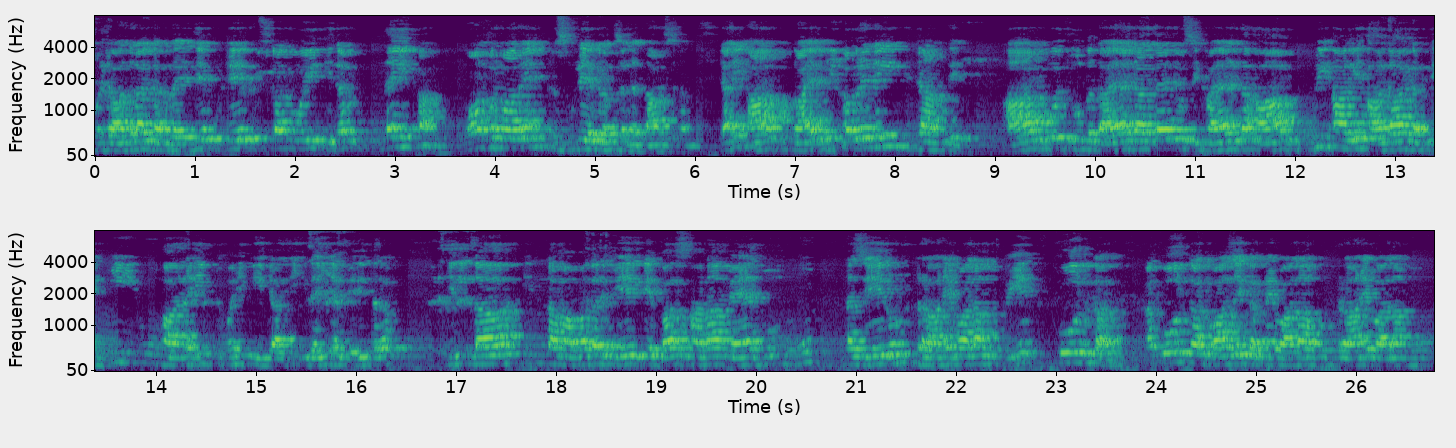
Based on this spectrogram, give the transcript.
مجادلہ کر رہے تھے، مجھے اس کا کوئی علم نہیں تھا۔ کون فرما رہے ہیں؟ رسول اکرم صلی اللہ علیہ وسلم۔ یعنی آپ غائب کی خبریں نہیں جانتے۔ آپ کو جو بتایا جاتا ہے، جو سکھایا جاتا ہے، آپ وہی آگے آگاہ کرتے ہیں۔ کی یوحا نہیں وہی کی جاتی، الیہ میری طرف۔ اللہ انما مگر یہ کہ بس انا میں تو ہوں نذیر ڈرانے والا مبین کھول کر، میں کھول کر واضح کرنے والا ہوں، ڈرانے والا ہوں۔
